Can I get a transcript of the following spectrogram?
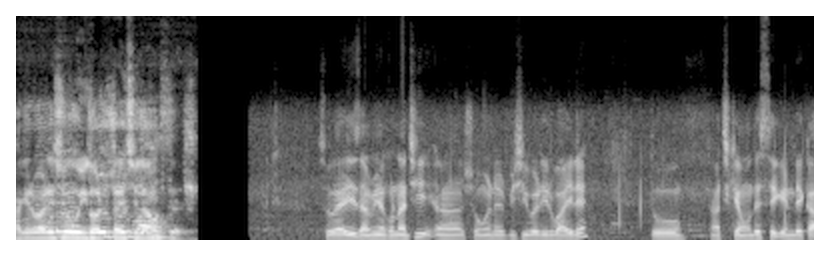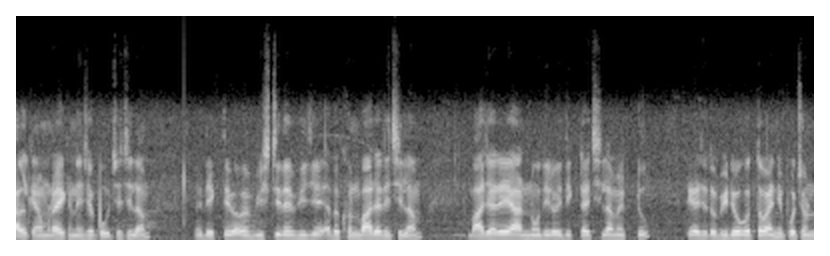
আগের বার এসে ওই ঘরটায় ছিলাম। সো গাইজ আমি এখন আছি সোমেনের পিসি বাড়ির বাইরে। তো আজকে আমাদের সেকেন্ড ডে কালকে আমরা এখানে এসে পৌঁছেছিলাম। দেখতে পাবে বৃষ্টিতে ভিজে এতক্ষণ বাজারে ছিলাম। বাজারে আর নদীর ওই দিকটায় ছিলাম একটু, ঠিক আছে? তো ভিডিও করতে পারিনি, প্রচণ্ড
